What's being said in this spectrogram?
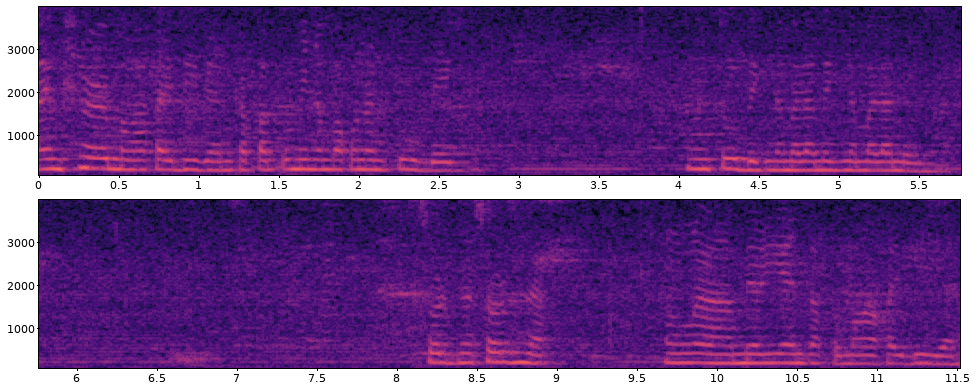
I'm sure mga kaibigan, kapag uminom ako ng tubig, yung tubig na malamig na malamig, solve na solve na ang uh, merienda ko mga kaibigan.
